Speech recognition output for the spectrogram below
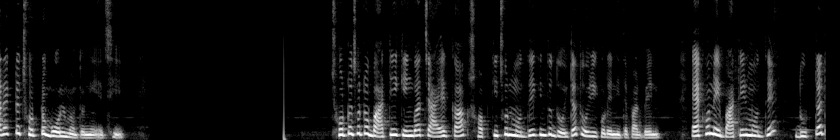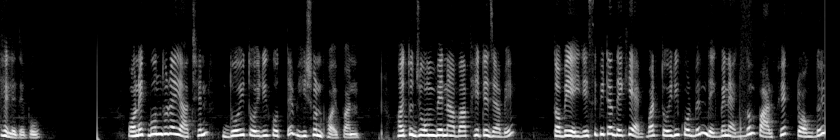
আর একটা ছোট্ট বোল মতো নিয়েছি। ছোট ছোট বাটি কিংবা চায়ের কাপ সব কিছুর মধ্যে কিন্তু দইটা তৈরি করে নিতে পারবেন। এখন এই বাটির মধ্যে দুধটা ঢেলে দেব। অনেক বন্ধুরাই আছেন, দই তৈরি করতে ভীষণ ভয় পান। হয়তো জমবে না বা ফেটে যাবে। তবে এই রেসিপিটা দেখে একবার তৈরি করবেন, দেখবেন একদম পারফেক্ট টক দই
